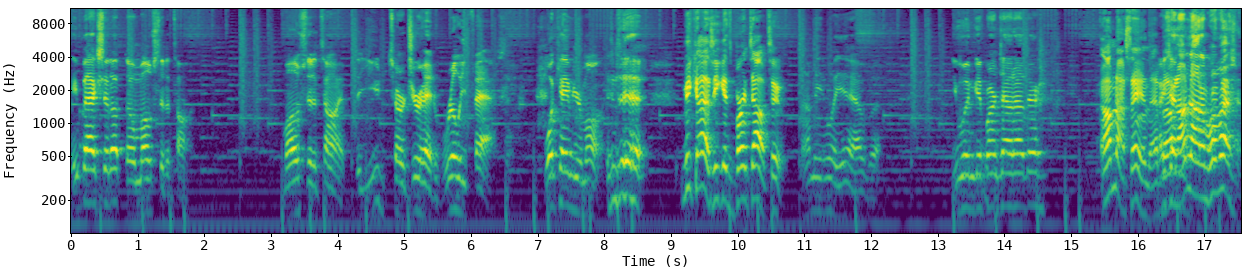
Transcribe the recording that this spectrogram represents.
He backs it up though most of the time. Most of the time. You turned your head really fast. What came to your mind? Because he gets burnt out too. I mean, well, yeah, but you wouldn't get burnt out out there. I'm not saying that, I but said I'm- I'm not a professional.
